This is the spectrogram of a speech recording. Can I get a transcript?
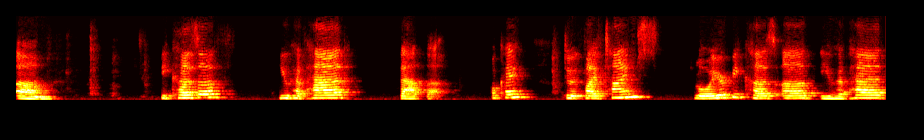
um, because of, you have had, that the. Okay? Do it five times. Lawyer because of, you have had,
